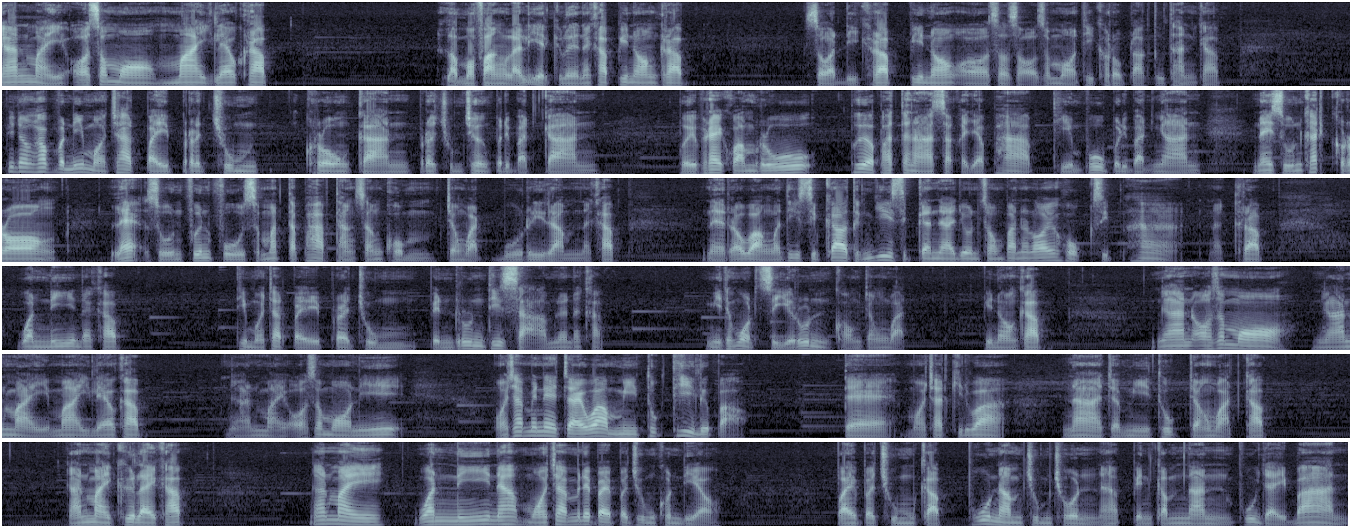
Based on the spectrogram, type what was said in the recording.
งานใหม่อสมมาอีกแล้วครับ เรามาฟังรายละเอียดกันเลยนะครับ พี่น้องครับ สวัสดีครับ พี่น้องอสสสมอที่เคารพรักทุกท่านครับ พี่น้องครับวันนี้หมอชาติไปประชุมโครงการประชุมเชิงปฏิบัติการ เผยแพร่ความรู้เพื่อพัฒนาศักยภาพทีมผู้ปฏิบัติงาน ในศูนย์คัดกรอง และศูนย์ฟื้นฟูสมรรถภาพทางสังคม จังหวัดบุรีรัมย์นะครับ ในระหว่างวันที่ 19ถึง20 กันยายน 2565 นะครับ วันนี้นะครับที่หมอชัดไปประชุมเป็นรุ่นที่ 3 แล้วนะครับ มีทั้งหมด 4 รุ่นของจังหวัด พี่น้องครับ งานอสมงานใหม่มาอีกแล้วครับ งานใหม่อสมนี้ หมอชัดไม่แน่ใจว่ามีทุกที่หรือเปล่า แต่หมอชัดคิดว่าน่าจะมีทุกจังหวัดครับ งานใหม่คืออะไรครับ งานใหม่วันนี้นะครับหมอชาติไม่ได้ไปประชุมคนเดียว ไปประชุมกับผู้นำชุมชนนะครับเป็นกำนันผู้ใหญ่บ้าน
